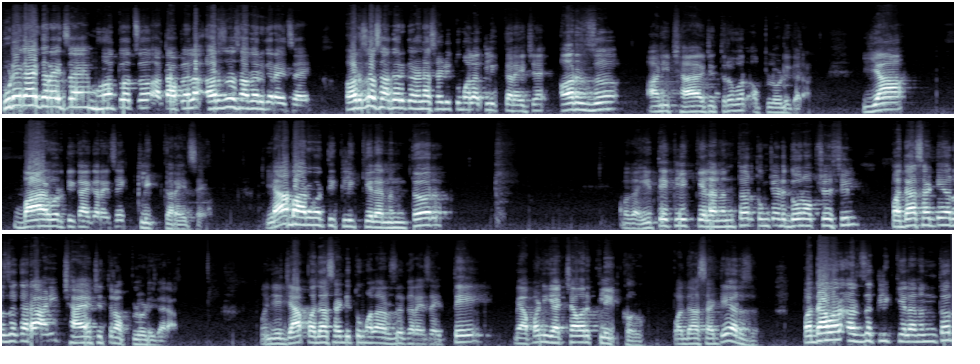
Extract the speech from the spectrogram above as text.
पुढे काय करायचं आहे? महत्वाचं आता आपल्याला अर्ज सादर करायचा आहे. अर्ज सादर करण्यासाठी तुम्हाला क्लिक करायचे आहे. अर्ज आणि छायाचित्रवर अपलोड करा. या बारवरती काय करायचंय? क्लिक करायचंय. या बारवरती क्लिक केल्यानंतर बघा इथे क्लिक केल्यानंतर तुमच्याकडे दोन ऑप्शन असतील पदासाठी अर्ज करा आणि छायाचित्र अपलोड करा. म्हणजे ज्या पदासाठी तुम्हाला अर्ज करायचा आहे ते आपण याच्यावर क्लिक करू. पदासाठी अर्ज. पदावर अर्ज क्लिक केल्यानंतर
